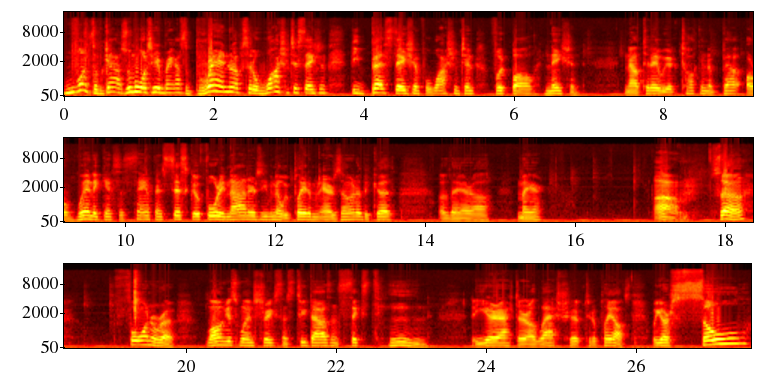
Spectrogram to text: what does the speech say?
What's up guys, Morris here bringing us a brand new episode of Washington Station, the best station for Washington Football Nation. Now today we are talking about our win against the San Francisco 49ers, even though we played them in Arizona because of their uh, mayor. Um, so, four in a row. Longest win streak since 2016, the year after our last trip to the playoffs. We are sole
